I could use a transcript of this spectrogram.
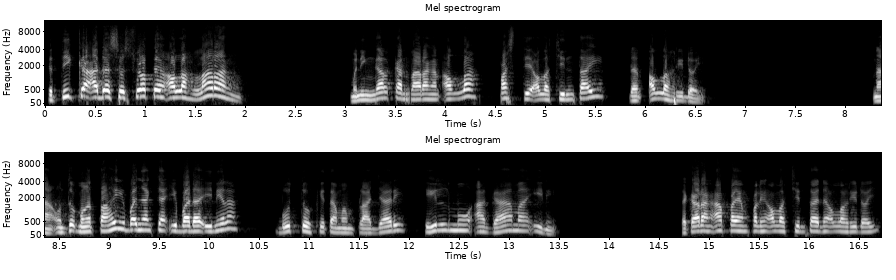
Ketika ada sesuatu yang Allah larang, meninggalkan larangan Allah, pasti Allah cintai dan Allah ridhoi. Nah, untuk mengetahui banyaknya ibadah inilah butuh kita mempelajari ilmu agama ini. Sekarang apa yang paling Allah cintai dan Allah ridhoi?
